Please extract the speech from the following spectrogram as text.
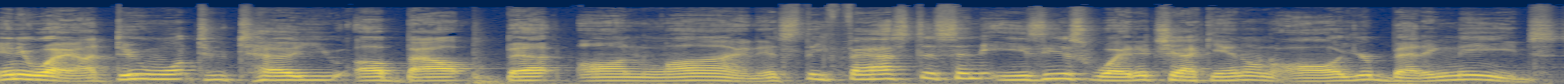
Anyway, I do want to tell you about BetOnline. It's the fastest and easiest way to check in on all your betting needs.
